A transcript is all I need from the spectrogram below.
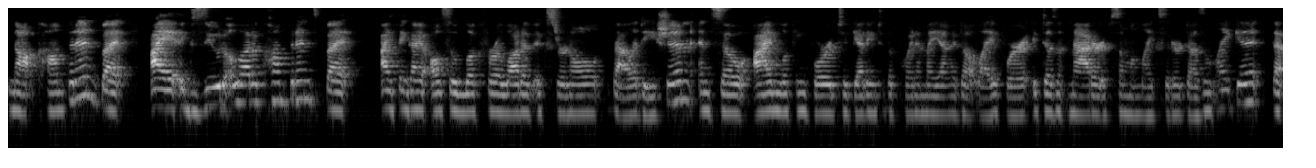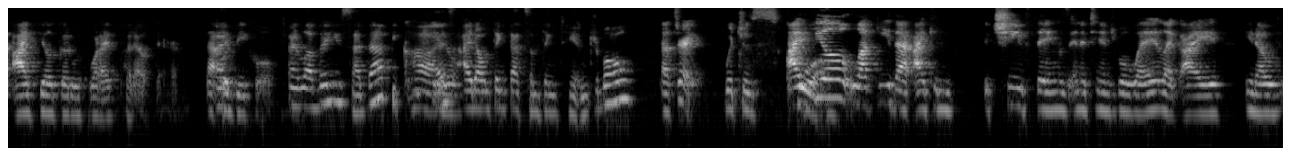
not confident, but I exude a lot of confidence, but I think I also look for a lot of external validation. And so I'm looking forward to getting to the point in my young adult life where it doesn't matter if someone likes it or doesn't like it, that I feel good with what I've put out there. That I- would be cool. I love that you said that because. I don't think that's something tangible, That's right. which is I feel lucky that I can achieve things in a tangible way. Like I, you know,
